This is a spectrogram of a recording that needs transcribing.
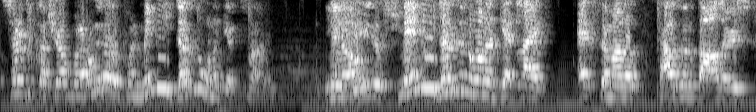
sorry to cut you off, but I'm also Yeah. at a point. Maybe he doesn't want to get signed. You know, maybe he doesn't want to get like X amount of thousand dollars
